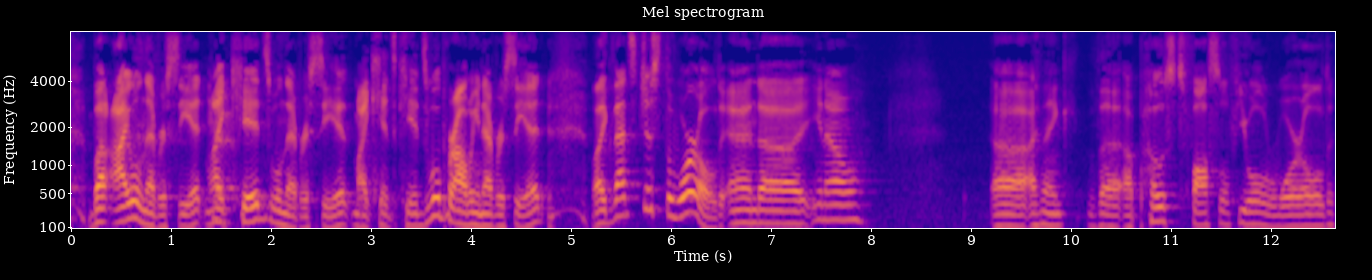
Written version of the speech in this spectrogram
but I will never see it. My kids will never see it. My kids' kids will probably never see it. Like, that's just the world. And, uh, you know, uh, I think the a post fossil fuel world,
